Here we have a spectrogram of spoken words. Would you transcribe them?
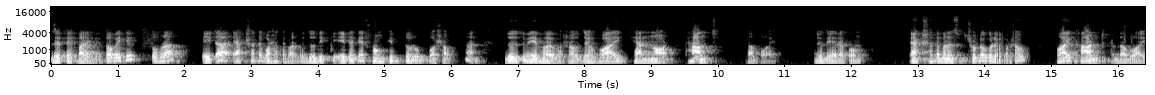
যেতে পারেনি। তবে কি তোমরা এইটা একসাথে বসাতে পারবে। যদি এটাকে সংক্ষিপ্ত রূপ বসাও হ্যাঁ? যদি তুমি এইভাবে বসাও যে why can not can't the boy যদি এরকম একসাথে মানে ছোট করে বসাও হোয়াই খান্ট দ্য বয়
